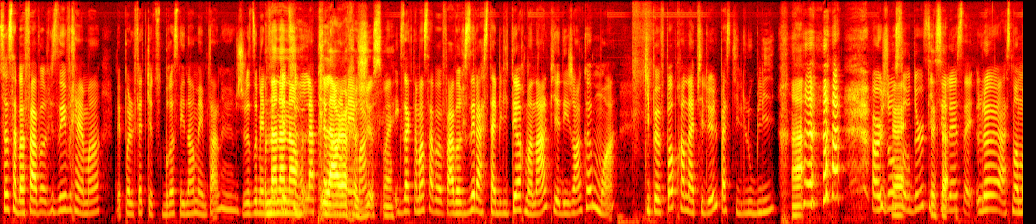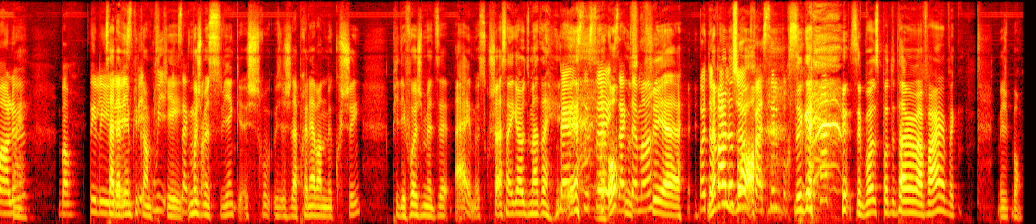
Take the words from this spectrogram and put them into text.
Ça, ça va favoriser vraiment, mais pas le fait que tu te brosses les dents en même temps, là. je veux dire, mais le Non, fait non, que non. tu L'heure juste, ouais. Exactement, ça va favoriser la stabilité hormonale. Puis il y a des gens comme moi qui peuvent pas prendre la pilule parce qu'ils l'oublient Ah. un jour Ouais, sur deux. Puis là, là, à ce moment-là, Ouais. bon, c'est les. ça devient plus compliqué. Moi, je me souviens que je, trouve, je la prenais avant de me coucher. Puis des fois, je me disais, hey, me suis couché à 5 h du matin. Ben, c'est ça, Oh, me exactement. couché à Ouais, t'as 9 pas heures le job soir. facile pour ça. C'est pas, pas tout temps la même affaire. fait mais bon,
